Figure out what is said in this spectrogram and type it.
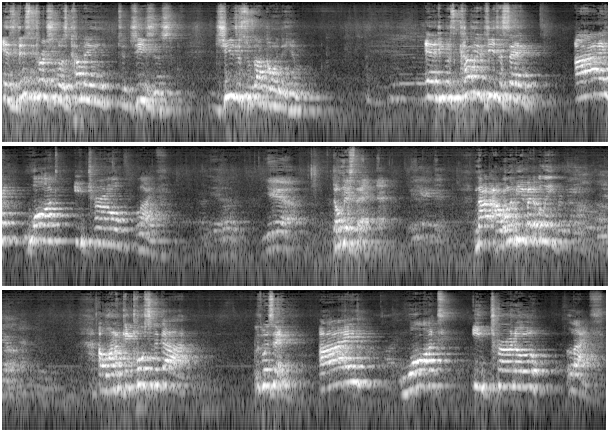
is this person was coming to Jesus. Jesus was not going to him. And he was coming to Jesus saying, I want eternal life. Yeah. Don't miss that. Not, I want to be a better believer. I want to get closer to God. What's what he said? I want eternal life.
